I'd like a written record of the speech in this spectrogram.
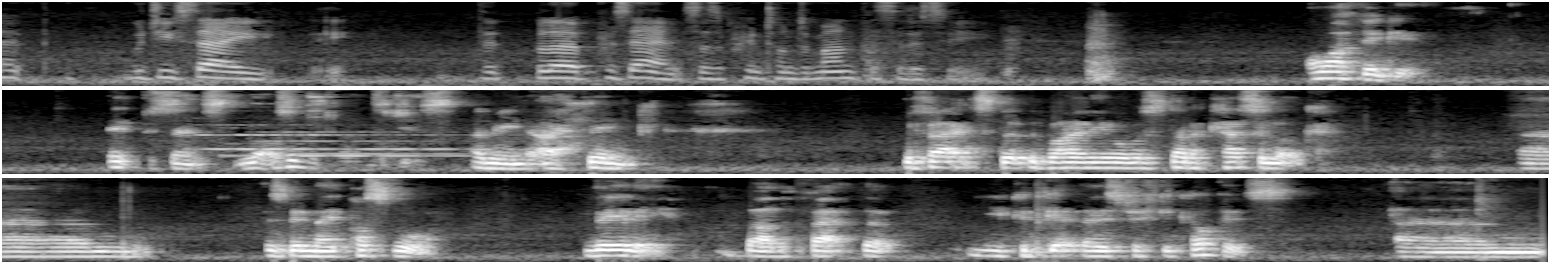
uh, would you say that Blurb presents as a print-on-demand facility? Oh, I think it it presents lots of advantages. I mean, I think the fact that the biennial has done a catalogue um, has been made possible, really, by the fact that you could get those 50 copies. Um,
